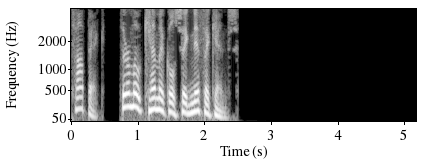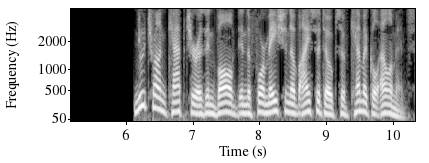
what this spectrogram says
Thermochemical significance Neutron capture is involved in the formation of isotopes of chemical elements.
